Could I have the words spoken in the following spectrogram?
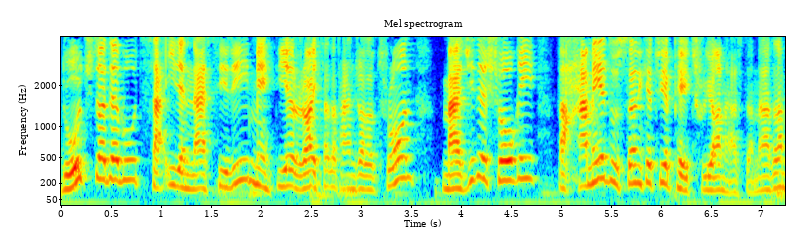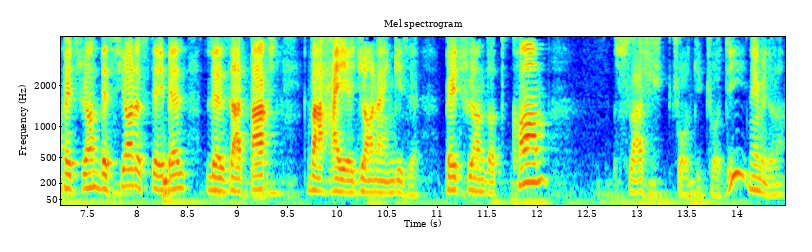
دوج داده بود. سعید نصیری مهدی رای 150 ترون مجید شوقی و همه دوستانی که توی پیتریان هستن. به نظرم پیتریان بسیار استیبل لذت بخش و هیجان انگیزه. patreon.com slash جادی جادی. نمی‌دونم.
